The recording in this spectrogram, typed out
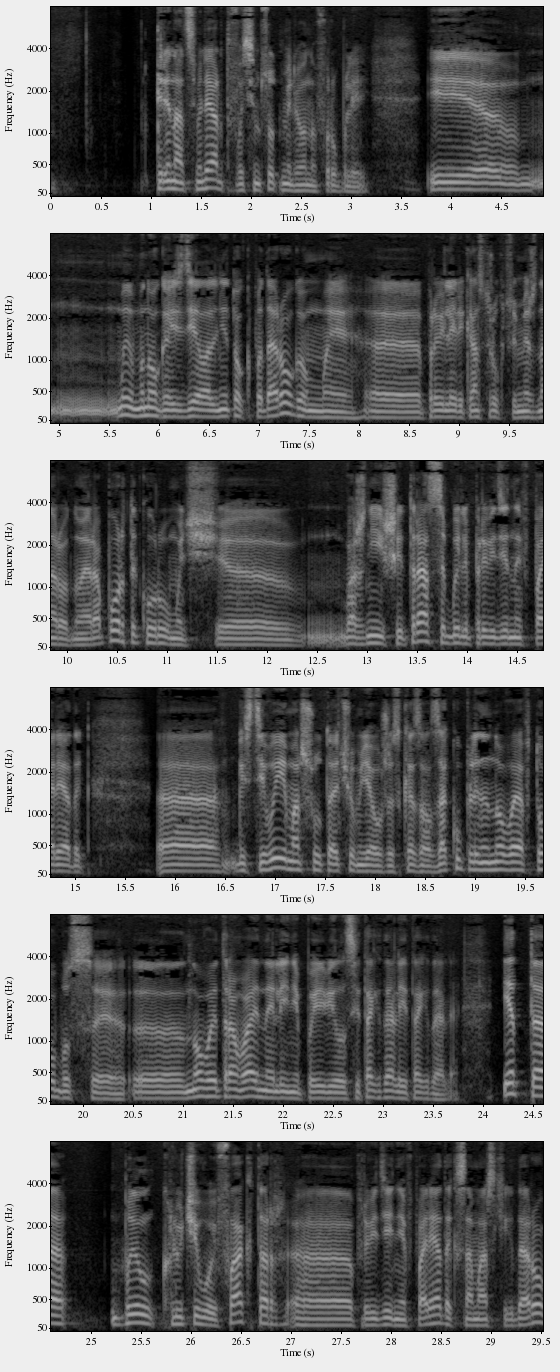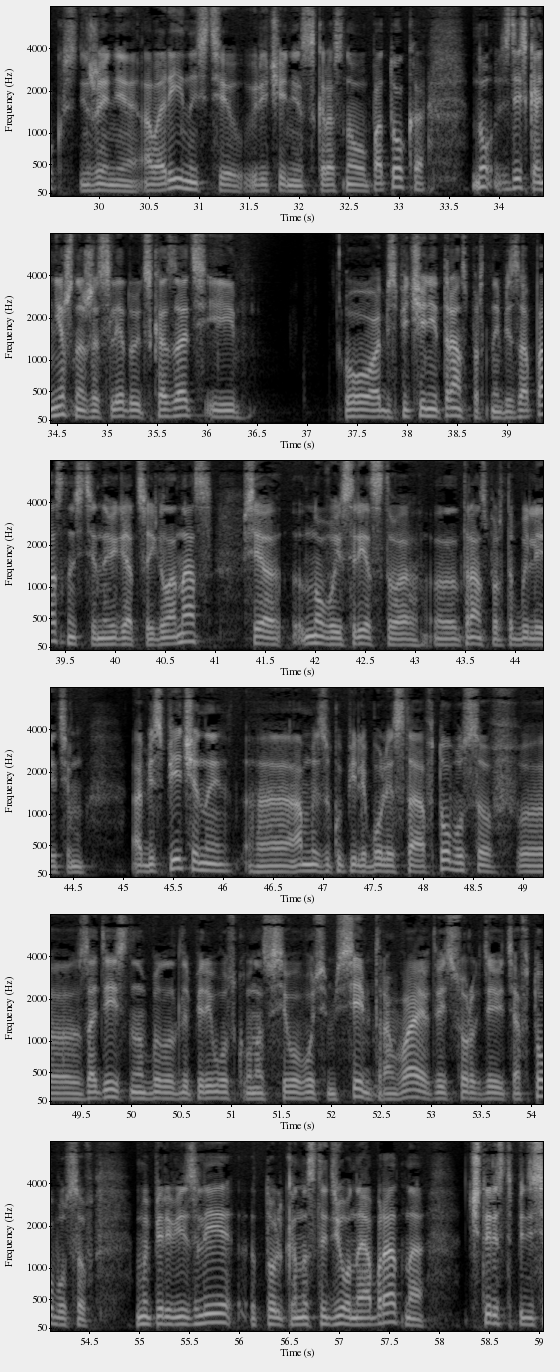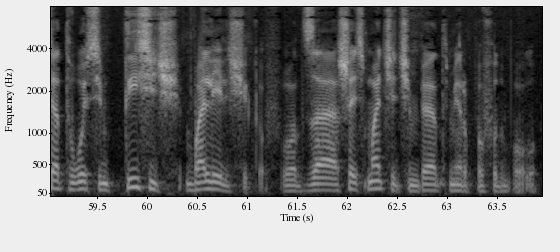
13 миллиардов 800 миллионов рублей. И мы многое сделали не только по дорогам, мы провели реконструкцию международного аэропорта Курумыч, важнейшие трассы были приведены в порядок. Э, гостевые маршруты, о чем я уже сказал, закуплены новые автобусы, э, новая трамвайная линия появилась и так далее, и так далее. Это был ключевой фактор э, приведения в порядок самарских дорог, снижения аварийности, увеличения скоростного потока. Ну, здесь, конечно же, следует сказать и о обеспечении транспортной безопасности, навигации ГЛОНАСС. Все новые средства транспорта были этим обеспечены, э, а мы закупили более 100 автобусов, э, задействовано было для перевозки у нас всего 87 трамваев, 249 автобусов. Мы перевезли только на стадион и обратно 458 тысяч болельщиков вот, за 6 матчей чемпионата мира по футболу.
